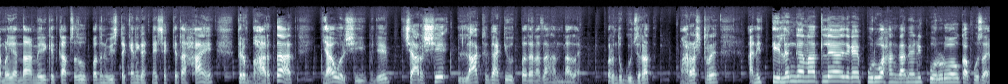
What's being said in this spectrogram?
त्यामुळे यंदा अमेरिकेत कापसाचं उत्पादन वीस टक्क्यांनी घटण्याची शक्यता आहे तर भारतात ह्या वर्षी म्हणजे चारशे लाख गाठी उत्पादनाचा अंदाज आहे. परंतु गुजरात महाराष्ट्र आणि तेलंगणातल्या जे काही पूर्व हंगामी आणि कोरडवाहू कापूस आहे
